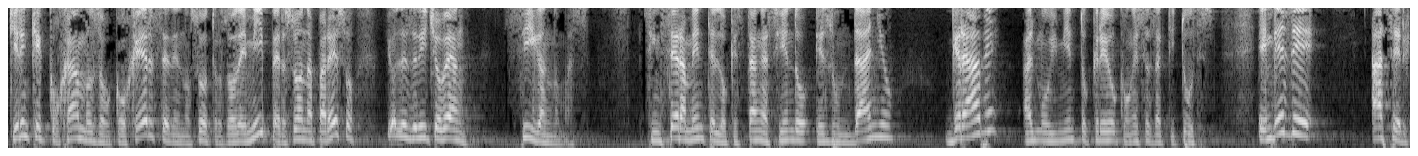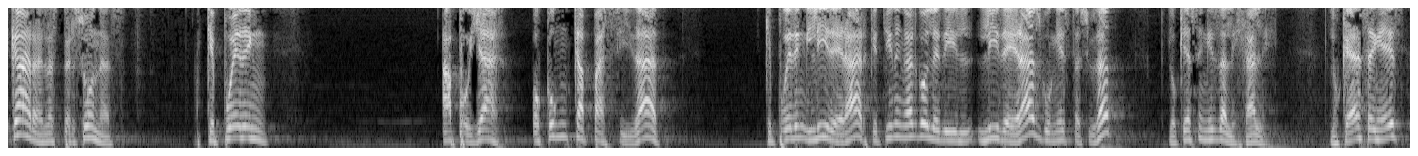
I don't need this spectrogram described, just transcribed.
Quieren que cojamos o cogerse de nosotros o de mi persona para eso. Yo les he dicho, vean, sigan nomás. Sinceramente lo que están haciendo es un daño grave al movimiento creo con esas actitudes. En vez de acercar a las personas que pueden apoyar o con capacidad, que pueden liderar, que tienen algo de liderazgo en esta ciudad, lo que hacen es alejarle. Lo que hacen es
